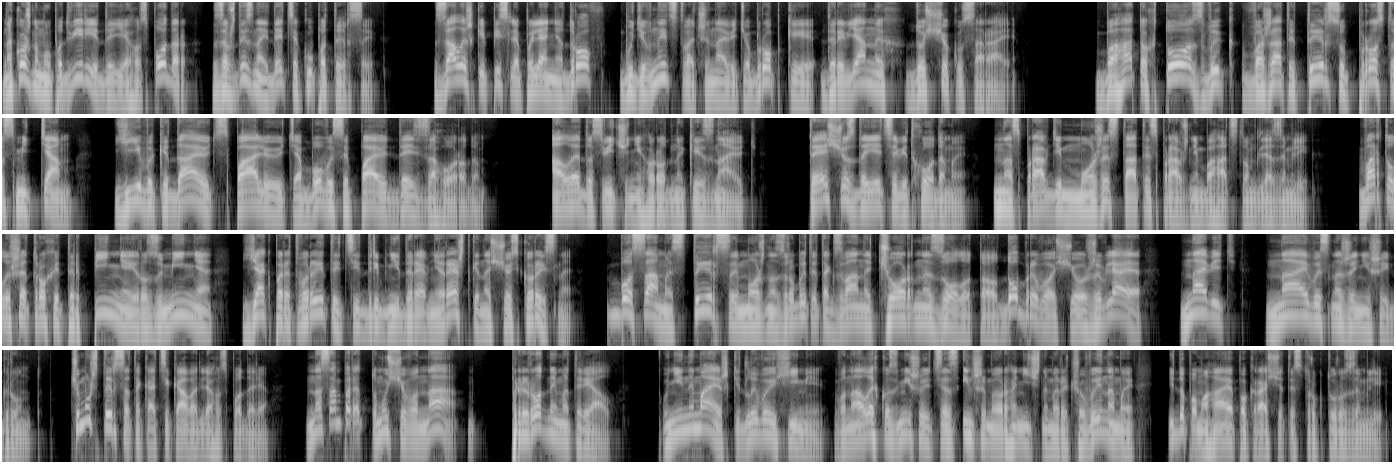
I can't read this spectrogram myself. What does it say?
На кожному подвір'ї, де є господар, завжди знайдеться купа тирси. Залишки після пиляння дров, будівництва чи навіть обробки дерев'яних дощок у сараї. Багато хто звик вважати тирсу просто сміттям, її викидають, спалюють або висипають десь за городом. Але досвідчені городники знають те, що здається відходами, насправді може стати справжнім багатством для землі. Варто лише трохи терпіння і розуміння, як перетворити ці дрібні деревні рештки на щось корисне. Бо саме з тирси можна зробити так зване чорне золото, добриво, що оживляє навіть найвиснаженіший ґрунт. Чому ж тирса така цікава для господаря? Насамперед, тому що вона природний матеріал. У ній немає шкідливої хімії, вона легко змішується з іншими органічними речовинами і допомагає покращити структуру землі.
